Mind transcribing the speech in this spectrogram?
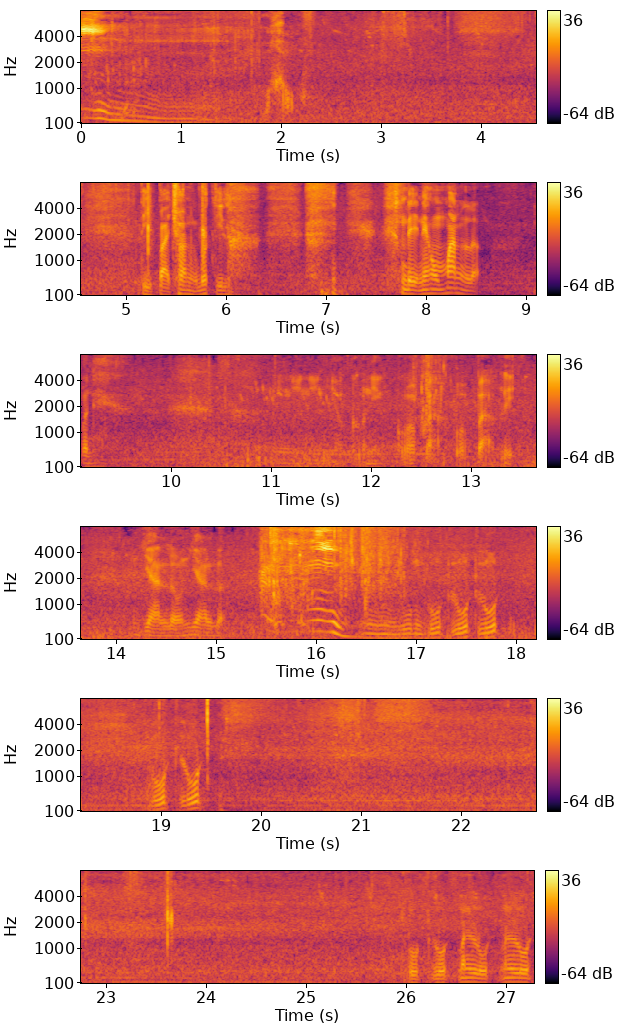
อื้อบ่เขาตีปลาช่อนกับบ่ตีละได้แนวมั่นแล้ววันนี้นี่นี่เดี๋ยวคนนี้กลัวปากกลัวปากเลยยานร้อนยานร้อนรุดรุดรุดรุดรุดรุด หลุดหลุดมันหลุดมันหลุด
